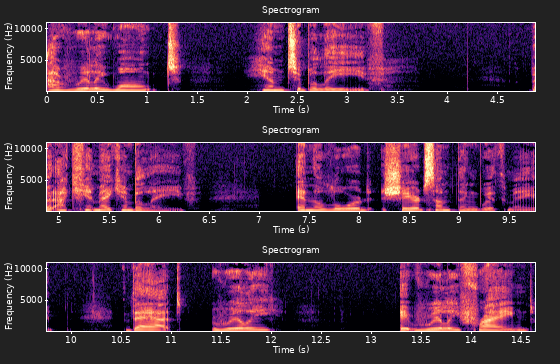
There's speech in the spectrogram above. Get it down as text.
I really want him to believe, but I can't make him believe. And the Lord shared something with me that really, it really framed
